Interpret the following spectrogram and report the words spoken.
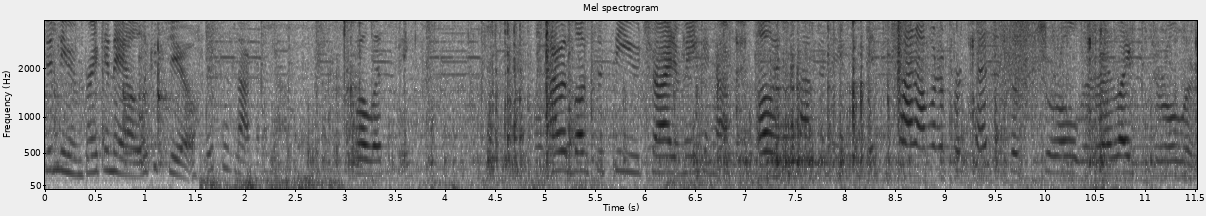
Didn't even break a nail. Look at you. This is not gonna happen. Well, let's see. I would love to see you try to make it happen. Oh, it's happening. It's kind of, I'm gonna pretend it's a stroller. I like strollers.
